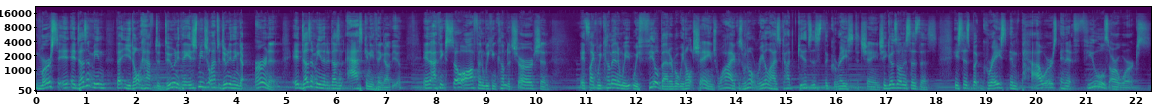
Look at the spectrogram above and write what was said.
Mercy, it, it doesn't mean that you don't have to do anything. It just means you don't have to do anything to earn it. It doesn't mean that it doesn't ask anything of you. And I think so often we can come to church and it's like we come in and we, we feel better, but we don't change. Why? Because we don't realize God gives us the grace to change. He goes on and says this He says, But grace empowers and it fuels our works.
